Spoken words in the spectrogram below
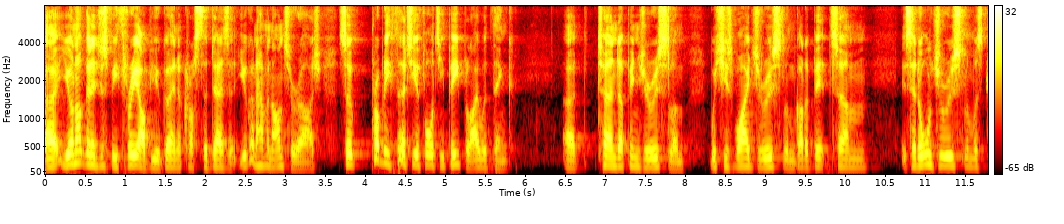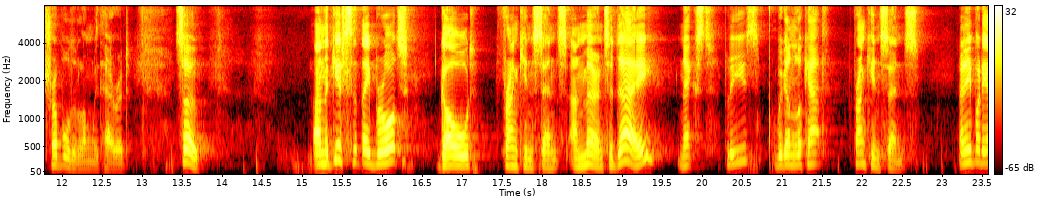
Uh, you're not going to just be three of you going across the desert. You're going to have an entourage. So, probably 30 or 40 people, I would think, uh, turned up in Jerusalem, which is why Jerusalem got a bit. Um, it said all Jerusalem was troubled along with Herod. So, and the gifts that they brought gold, frankincense, and myrrh. And today, next, please, we're going to look at frankincense. Anybody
